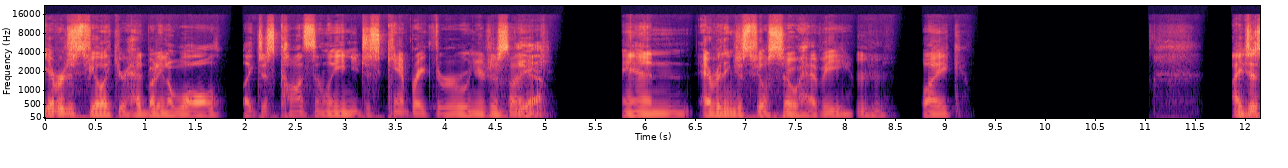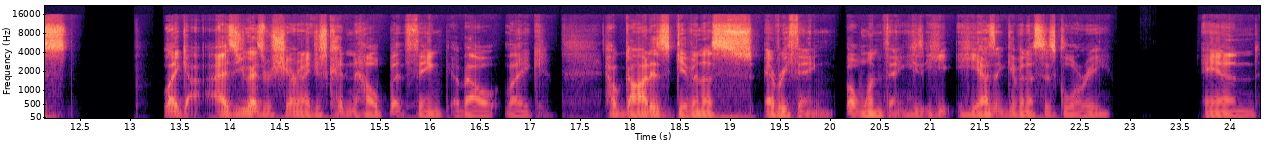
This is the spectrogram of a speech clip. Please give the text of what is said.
you ever just feel like you're headbutting a wall like just constantly and you just can't break through and you're just like Yeah. and everything just feels so heavy. Mhm. Like I just like as you guys were sharing, I just couldn't help but think about like how God has given us everything but one thing. He he he hasn't given us his glory. And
